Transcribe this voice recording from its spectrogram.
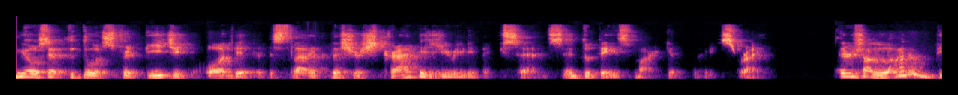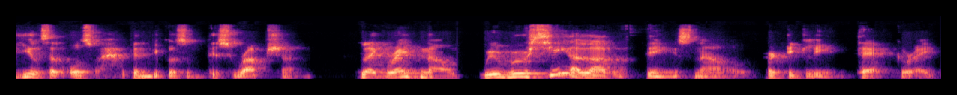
we also have to do a strategic audit. It's like, does your strategy really make sense in today's marketplace, right? There's a lot of deals that also happen because of disruption. Like right now, we're, seeing a lot of things now, particularly in tech, right?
